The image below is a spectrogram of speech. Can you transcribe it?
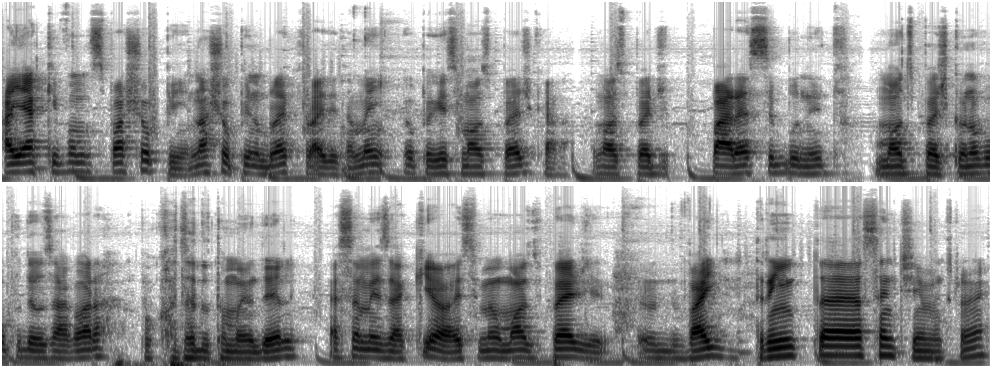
Aí aqui vamos pra Shopee. Na Shopee no Black Friday também, eu peguei esse mousepad, cara. O mousepad parece ser bonito. O mousepad que eu não vou poder usar agora, por conta do tamanho dele. Essa mesa aqui, ó, esse meu mousepad vai 30 centímetros, né?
